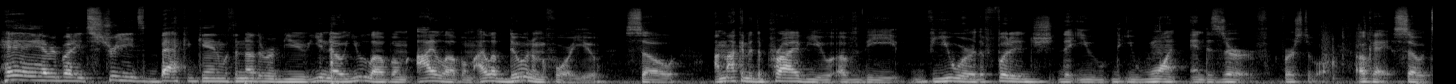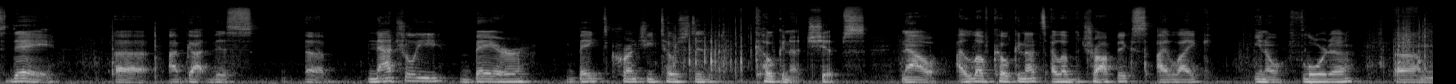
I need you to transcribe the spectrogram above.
Hey everybody, it's Street Eats back again with another review. You know, you love them, I love them, I love doing them for you. So I'm not going to deprive you of the viewer, the footage that you that you want and deserve. First of all, okay. So today, uh, I've got this uh, naturally bare, baked, crunchy, toasted coconut chips. Now, I love coconuts. I love the tropics. I like, you know, Florida. Um,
